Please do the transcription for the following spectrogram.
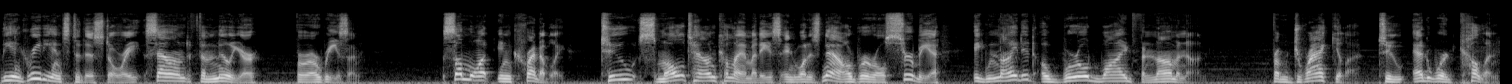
The ingredients to this story sound familiar for a reason. Somewhat incredibly, two small-town calamities in what is now rural Serbia ignited a worldwide phenomenon. From Dracula to Edward Cullen,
